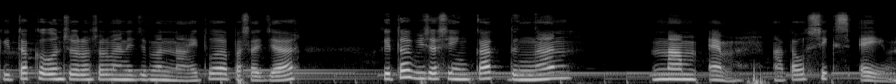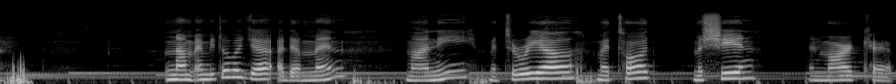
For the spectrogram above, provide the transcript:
kita ke unsur-unsur manajemen. Nah, itu apa saja? Kita bisa singkat dengan 6M atau 6M. 6M itu apa aja? Ada man, money, material, method, machine, and market.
